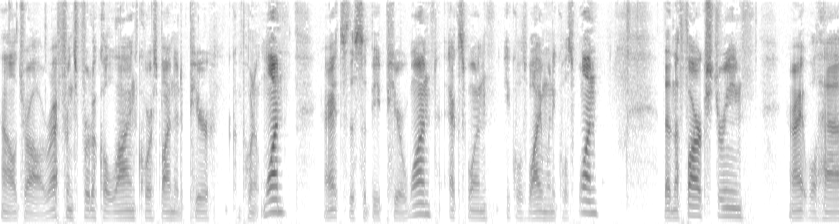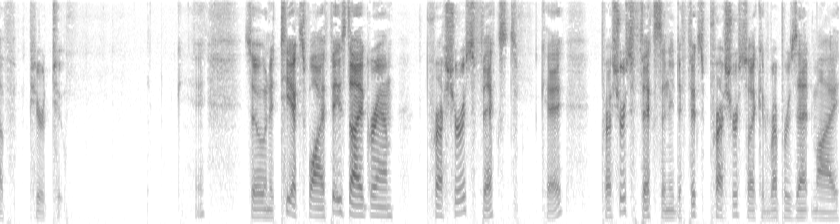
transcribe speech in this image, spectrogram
I'll draw a reference vertical line corresponding to pure component 1. All right, so this would be pure 1, x1 equals y1 equals 1. Then the far extreme, all right, we'll have pure 2. Okay, so in a TXY phase diagram, pressure is fixed. Okay, pressure is fixed. I need to fix pressure so I can represent my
